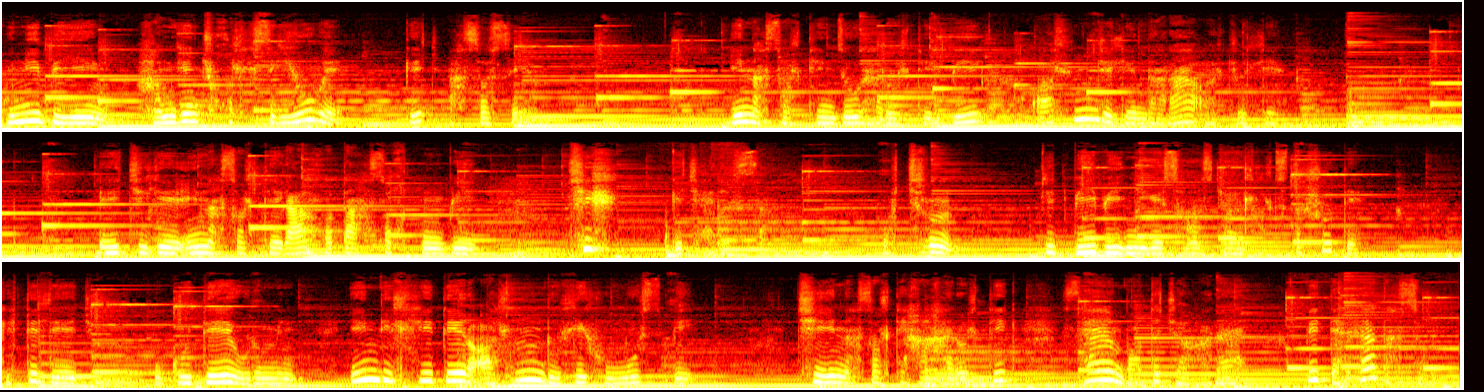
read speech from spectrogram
Хүний биеийн хамгийн чухал хэсэг юу вэ гэж асуусан юм. Энэ асуултын зөв хариултыг би олон жилийн дараа олж үлээ. Ээжигээ энэ асуултыг анх удаа асуухад нь би чих гэж хариулсан. Учир нь бид бие биенийгээ сонсч ойлголцдог шүү дээ. Гэтэл ээж үгүй дээ өрмөн энэ дэлхий дээр олон дүлийн хүмүүс бий. Чи энэ асуултынхаа хариултыг сайн бодож байгаарай. Би дахиад асуув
